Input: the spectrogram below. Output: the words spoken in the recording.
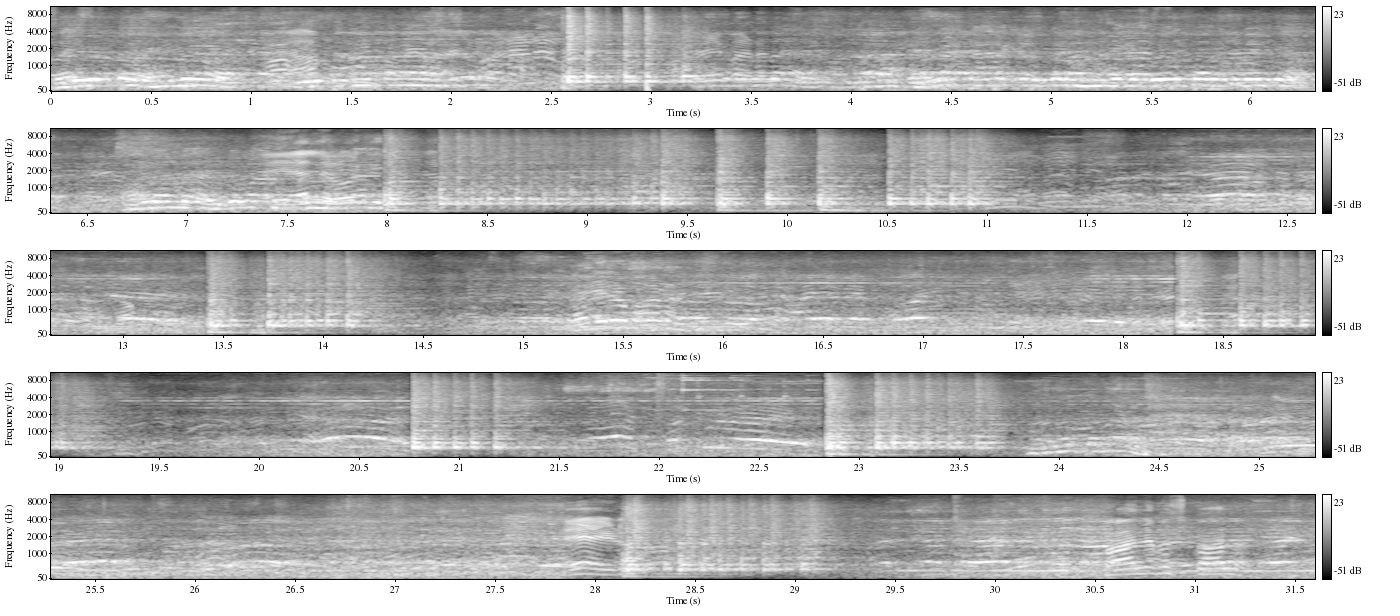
ದಯವಿಟ್ಟು ಹಿಂದೆ. ಎಲ್ಲ ಕಾರ್ಯಕರ್ತರು ಮುಂದೆ ತೋರಿಸಬೇಕು ಅವರನ್ನು ಇದು ಮಾಡಿ ಕಾಲ್ ಬಸ್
